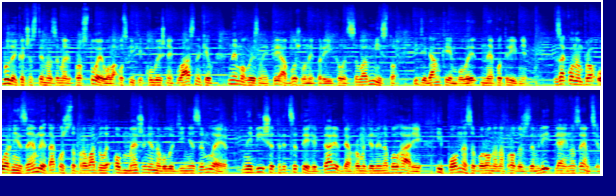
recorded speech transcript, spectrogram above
Велика частина земель простоювала, оскільки колишніх власників не могли знайти або ж вони переїхали з села в місто, і ділянки їм були не потрібні. Законом про орні землі також запровадили обмеження на володіння землею не більше 30 гектарів для громадянина Болгарії і повна заборона на продаж землі для іноземців.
